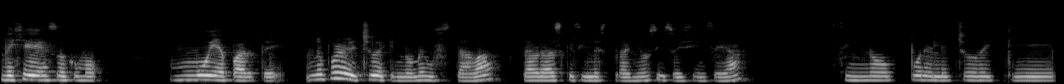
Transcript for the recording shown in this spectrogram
dejé eso como muy aparte. No por el hecho de que no me gustaba, la verdad es que sí lo extraño, si soy sincera, sino por el hecho de que,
